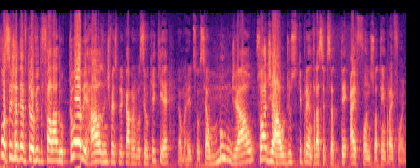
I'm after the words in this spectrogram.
Você já deve ter ouvido falar do Clubhouse, a gente vai explicar para você o que, que é. É uma rede social mundial só de áudios que para entrar você precisa ter iPhone, só tem para iPhone.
